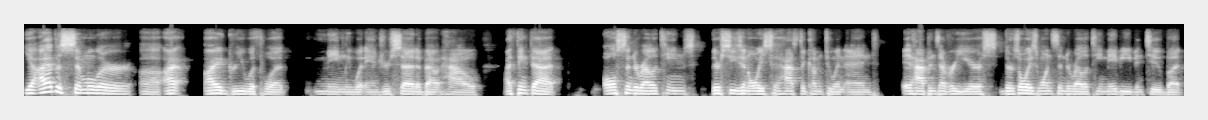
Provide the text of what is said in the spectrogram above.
Yeah, I have a similar. Uh, I I agree with what mainly what Andrew said about how I think that all Cinderella teams, their season always has to come to an end. It happens every year. There's always one Cinderella team, maybe even two, but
